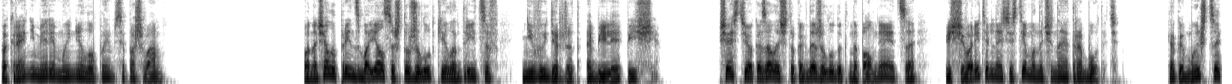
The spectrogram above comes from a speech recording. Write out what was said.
По крайней мере, мы не лопаемся по швам. Поначалу принц боялся, что желудки элантрийцев не выдержат обилия пищи. К счастью, оказалось, что когда желудок наполняется, пищеварительная система начинает работать. Как и мышцы,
